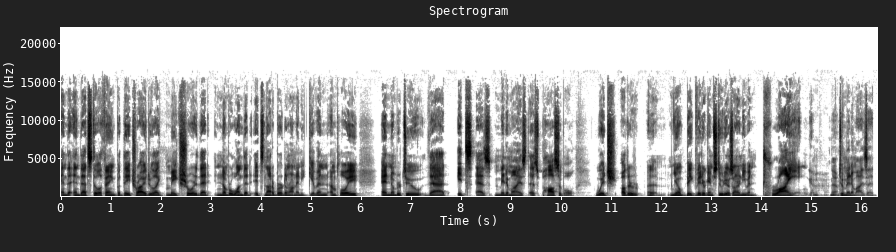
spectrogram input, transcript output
and th- and that's still a thing, but they try to like make sure that number one that it's not a burden on any given employee, and number two that it's as minimized as possible which other uh, you know big video game studios aren't even trying yeah. to minimize it.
